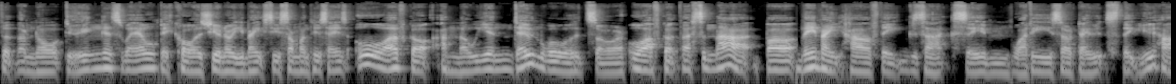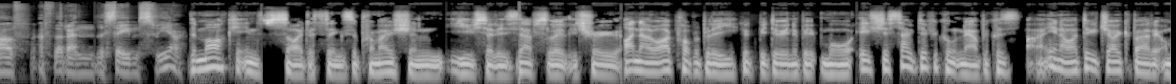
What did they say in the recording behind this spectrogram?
that they're not doing as well because, you know, you might see someone who says, Oh, I've got a million downloads or Oh, I've got this and that. But they might have the exact same worries or doubts that you have if they're in the same sphere. The marketing side of things, the promotion you said is absolutely true. I know I probably could be doing a bit more. It's just so difficult now because, uh, you know, I do joke about it on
